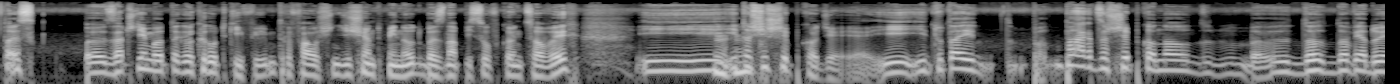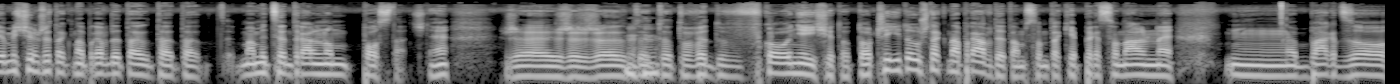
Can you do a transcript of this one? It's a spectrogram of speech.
to jest zaczniemy od tego krótki film, trwa 80 minut, bez napisów końcowych i, mhm. i to się szybko dzieje. I, i tutaj bardzo szybko no, do, dowiadujemy się, że tak naprawdę ta, ta, ta, mamy centralną postać, nie? że, że, że mhm. to, to, to wkoło niej się to toczy i to już tak naprawdę tam są takie personalne, mm, bardzo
